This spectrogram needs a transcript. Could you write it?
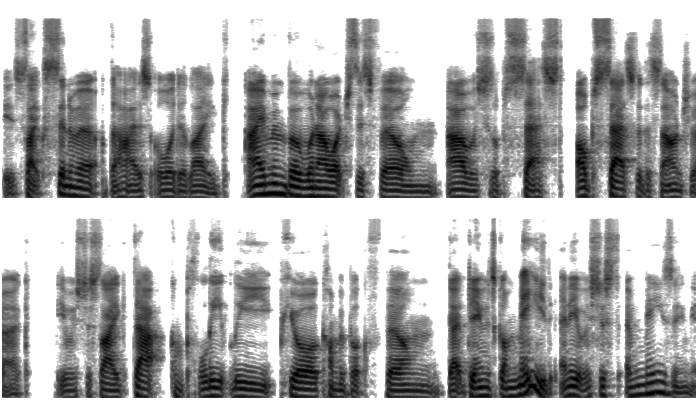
It's like cinema of the highest order. Like I remember when I watched this film, I was just obsessed, obsessed with the soundtrack. It was just like that completely pure comic book film that James Gunn made, and it was just amazing.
